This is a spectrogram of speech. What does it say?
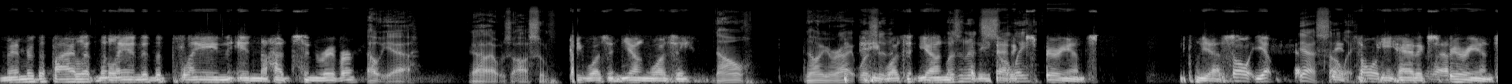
Remember the pilot that landed the plane in the Hudson River? Oh yeah, yeah, that was awesome. He wasn't young, was he? No, no, you're right. Was he it? wasn't young, wasn't but it he Sully? had experience. Yes, So yep. Yeah, Sully. he had experience.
